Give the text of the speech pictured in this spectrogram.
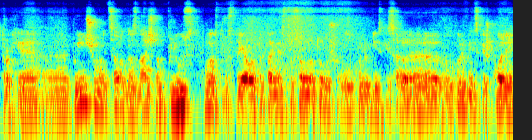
трохи по-іншому, і це однозначно плюс. Гостро стояло питання стосовно того, що в Великолюбінській, школі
